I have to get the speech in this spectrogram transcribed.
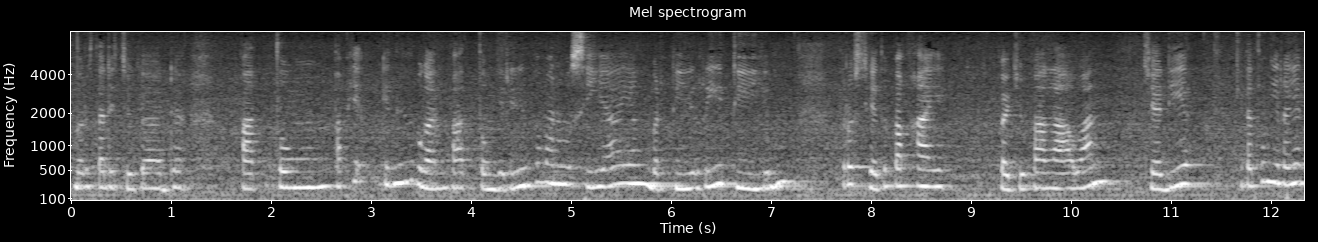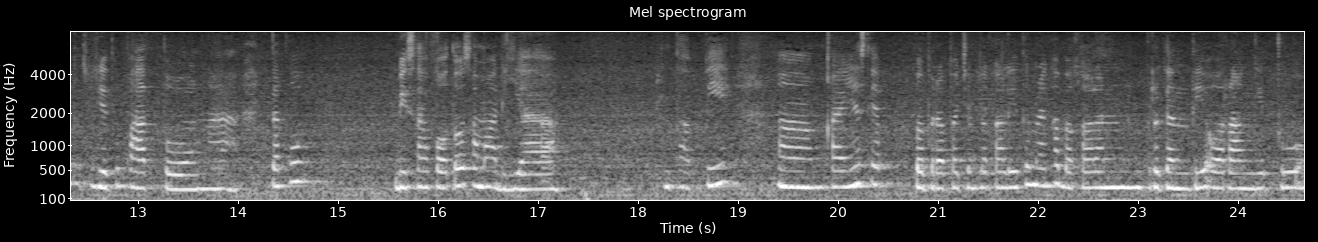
Baru tadi juga ada patung. Tapi ini tuh bukan patung. Jadi ini tuh manusia yang berdiri diem. Terus dia tuh pakai baju pahlawan jadi kita tuh ngiranya tuh dia tuh patung. Nah kita tuh bisa foto sama dia. Tapi um, kayaknya setiap beberapa jam sekali itu mereka bakalan berganti orang gitu.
